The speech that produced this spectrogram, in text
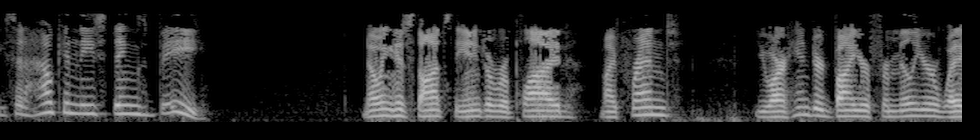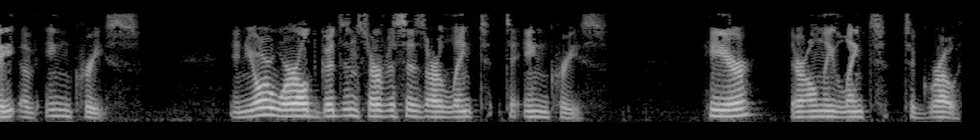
he said, How can these things be? Knowing his thoughts, the angel replied, My friend, you are hindered by your familiar way of increase. In your world, goods and services are linked to increase. Here, they're only linked to growth.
